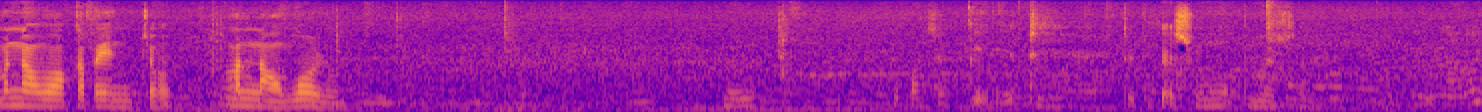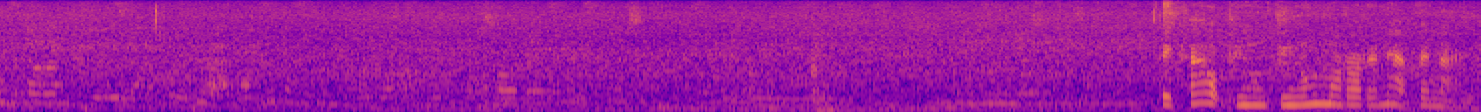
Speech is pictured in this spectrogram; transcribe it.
Menawa kepencot, menawa lho. Lho. Kok pas kayak gitu. Jadi gak sumuk bener. Tika kok bingung-bingung moro rene apa enak ya.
